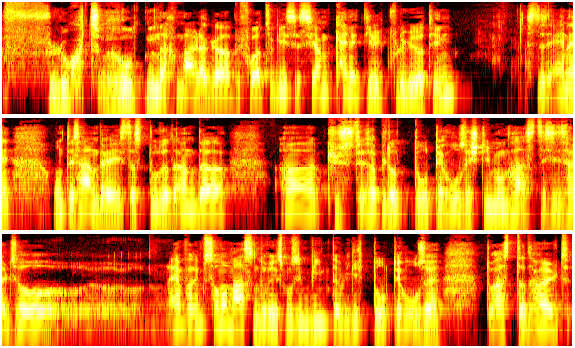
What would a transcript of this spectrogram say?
Fluchtrouten nach Malaga bevorzuge, ist, sie haben keine Direktflüge dorthin. Das ist das eine. Und das andere ist, dass du dort an der äh, Küste, so ein bisschen tote Hose Stimmung hast. Das ist halt so äh, einfach im Sommer Massentourismus, im Winter wirklich tote Hose. Du hast dort halt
